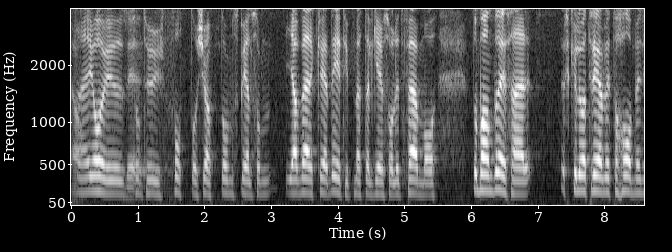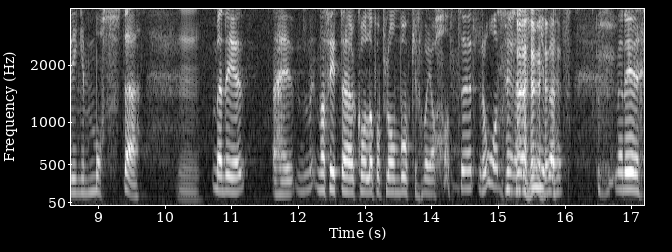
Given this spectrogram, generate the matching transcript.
ja. Nej, Jag har ju Det- som tur fått och köpt de spel som jag verkligen, det är typ Metal Gear Solid 5 och de andra är så här, det skulle vara trevligt att ha men det är ingen måste. Mm. Men det är, nej, man sitter här och kollar på plånboken och bara, jag har inte råd med det här livet. Men det,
